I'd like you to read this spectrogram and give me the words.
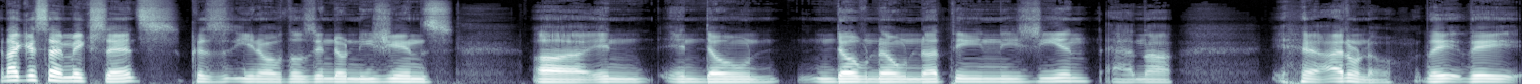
And I guess that makes sense because you know those Indonesians, uh, in Indo no no nothing Indonesian and uh, I don't know. They they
